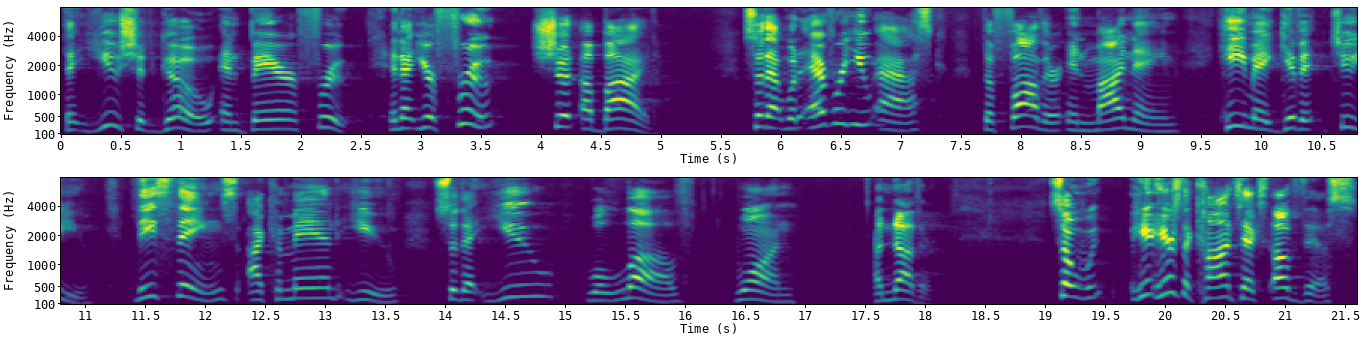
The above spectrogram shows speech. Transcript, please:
that you should go and bear fruit, and that your fruit should abide, so that whatever you ask the Father in my name, he may give it to you. These things I command you so that you will love one another. So we, here, here's the context of this.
